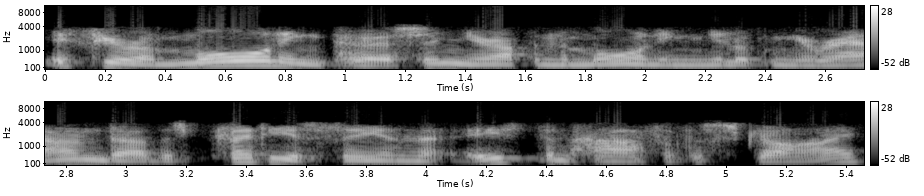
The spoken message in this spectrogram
If you're a morning person, you're up in the morning, you're looking around, uh, there's plenty to see in the eastern half of the sky,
